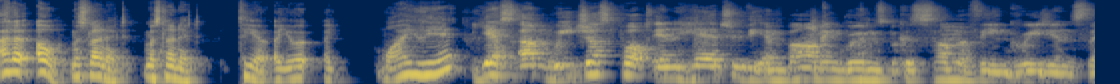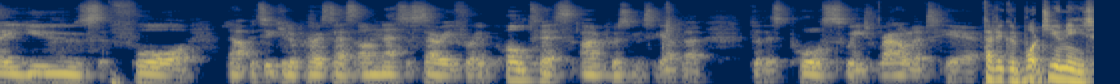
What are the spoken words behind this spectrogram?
hello. Oh, Miss Leonard. Miss Leonard. Theo, are you? Are, why are you here? Yes, um, we just popped in here to the embalming rooms because some of the ingredients they use for that particular process are necessary for a poultice I'm putting together for this poor sweet Rowlet here. Very good. What do you need?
